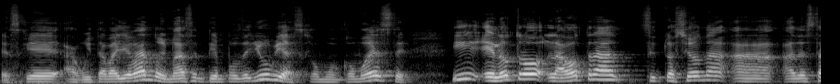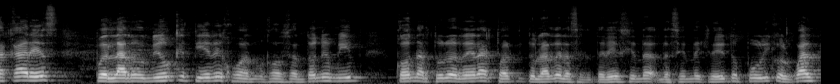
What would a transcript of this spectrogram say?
es que agüita va llevando y más en tiempos de lluvias como, como este. Y el otro, la otra situación a, destacar es pues la reunión que tiene Juan José Antonio Mit con Arturo Herrera, actual titular de la Secretaría de Hacienda, de Hacienda y Crédito Público, el cual,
